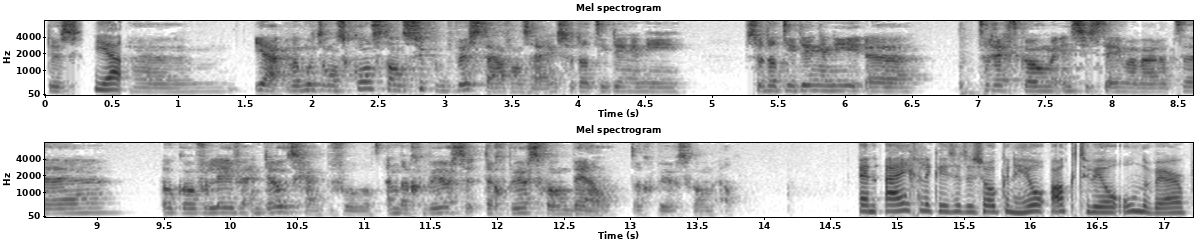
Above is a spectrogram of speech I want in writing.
Dus Ja, Ehm, ja, we moeten ons constant super bewust daarvan zijn, zodat die dingen niet, zodat die dingen niet eh, terechtkomen in systemen waar het eh, ook over leven en dood gaat, bijvoorbeeld. En dat gebeurt, dat gebeurt gewoon wel. Dat gebeurt gewoon wel. En eigenlijk is het dus ook een heel actueel onderwerp,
